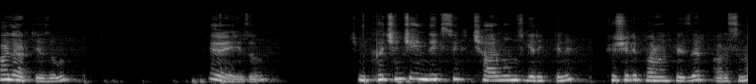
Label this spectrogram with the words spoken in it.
Alert yazalım. Evet yazalım. Şimdi kaçıncı indeksi çağırmamız gerektiğini köşeli parantezler arasına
